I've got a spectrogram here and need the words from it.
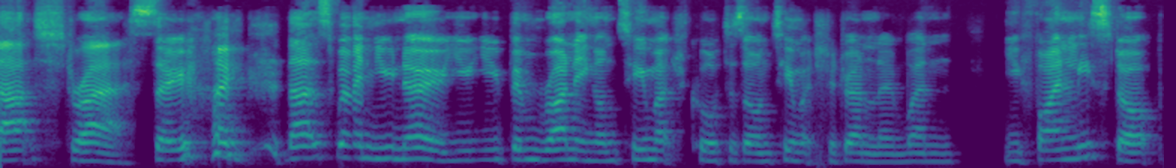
That stress. So like that's when you know you you've been running on too much cortisol too much adrenaline when you finally stop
